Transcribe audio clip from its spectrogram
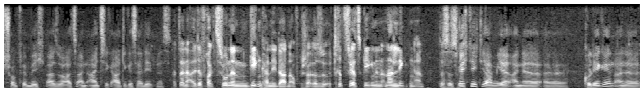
schon für mich also als ein einzigartiges Erlebnis. Hat deine alte Fraktion einen Gegenkandidaten aufgeschaltet? Also trittst du jetzt gegen einen anderen Linken an? Das ist richtig. Die haben hier eine äh, Kollegin, eine,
